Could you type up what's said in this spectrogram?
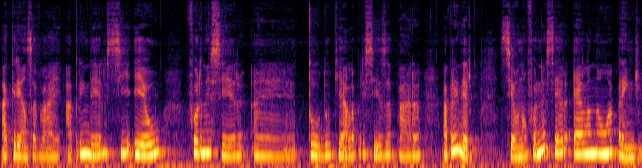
a criança vai aprender se eu fornecer é, tudo o que ela precisa para aprender. Se eu não fornecer, ela não aprende.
